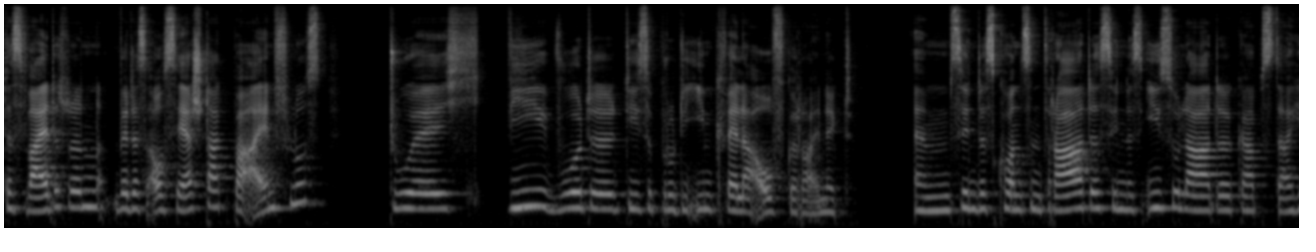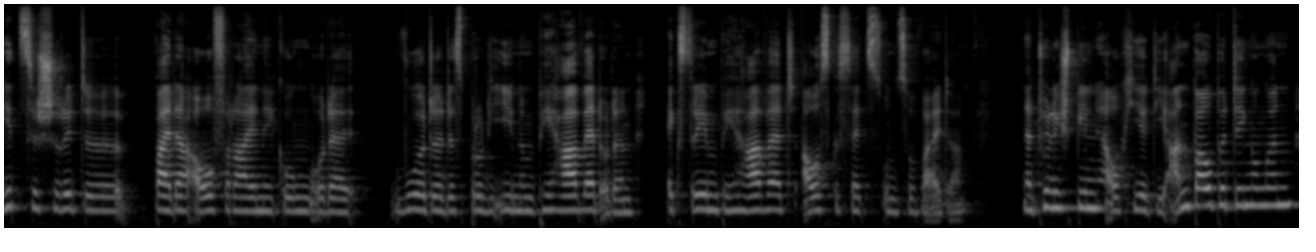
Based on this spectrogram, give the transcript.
Des Weiteren wird es auch sehr stark beeinflusst durch, wie wurde diese Proteinquelle aufgereinigt. Ähm, sind es Konzentrate, sind es Isolate, gab es da Hitzeschritte bei der Aufreinigung oder wurde das Protein einem pH-Wert oder einem extremen pH-Wert ausgesetzt und so weiter. Natürlich spielen ja auch hier die Anbaubedingungen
